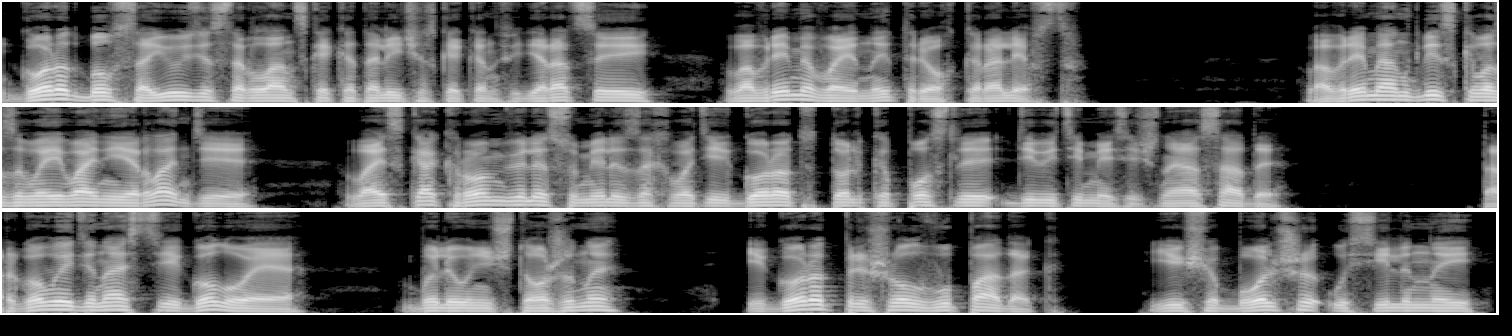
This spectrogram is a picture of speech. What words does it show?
город был в союзе с Ирландской католической конфедерацией во время войны трех королевств. Во время английского завоевания Ирландии войска Кромвеля сумели захватить город только после девятимесячной осады. Торговые династии Голуэя были уничтожены, и город пришел в упадок, еще больше усиленный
